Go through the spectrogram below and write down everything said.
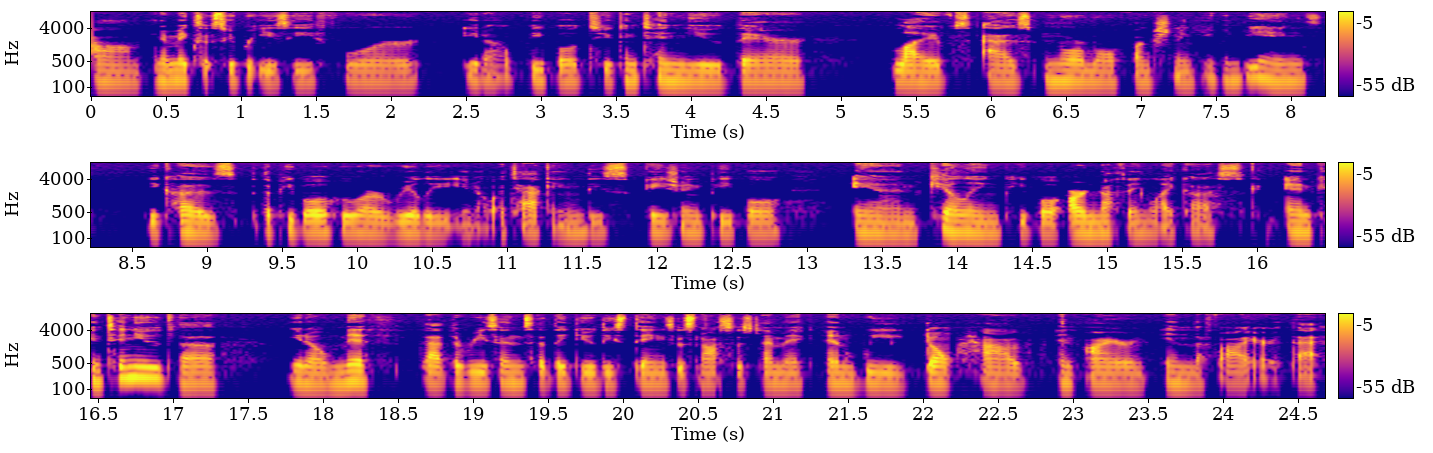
Um, and it makes it super easy for you know people to continue their lives as normal functioning human beings because the people who are really, you know, attacking these Asian people and killing people are nothing like us and continue the you know myth that the reasons that they do these things is not systemic and we don't have an iron in the fire that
